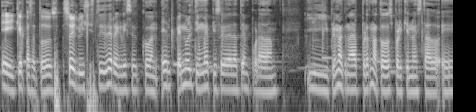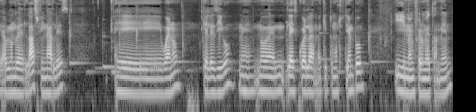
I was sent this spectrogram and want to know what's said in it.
Hey, ¿qué pasa a todos? Soy Luis y estoy de regreso con el penúltimo episodio de la temporada. Y primero que nada, perdón a todos porque no he estado eh, hablando de las finales. Eh, bueno, ¿qué les digo? Eh, no, en la escuela me quitó mucho tiempo y me enfermé también.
